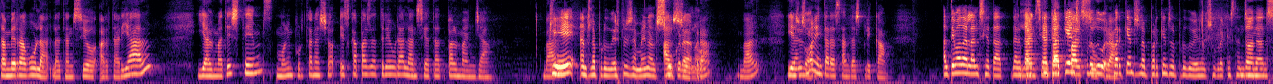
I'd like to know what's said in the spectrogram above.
també regula la tensió arterial i al mateix temps, molt important això, és capaç de treure l'ansietat pel menjar. Val? Que ens la produeix precisament el sucre, el sucre, no? val? I això és molt interessant d'explicar. El tema de l'ansietat. L'ansietat què ens pel produ- sucre. Per què, ens la, per què ens el produeix el sucre, aquesta ansietat? Doncs,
